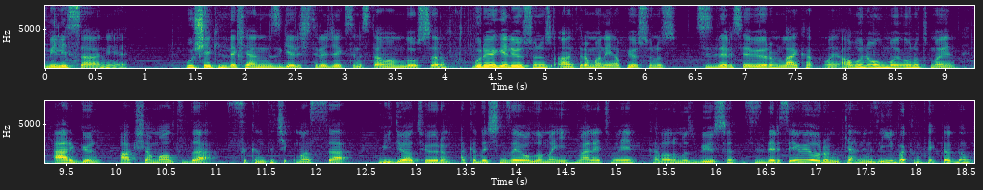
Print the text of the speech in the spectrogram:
Milisaniye. Bu şekilde kendinizi geliştireceksiniz tamam mı dostlarım? Buraya geliyorsunuz, antrenmanı yapıyorsunuz. Sizleri seviyorum. Like atmayı, abone olmayı unutmayın. Her gün akşam 6'da sıkıntı çıkmazsa video atıyorum. Arkadaşınıza yollamayı ihmal etmeyin. Kanalımız büyüsün. Sizleri seviyorum. Kendinize iyi bakın tekrardan.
